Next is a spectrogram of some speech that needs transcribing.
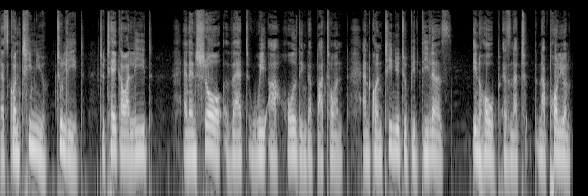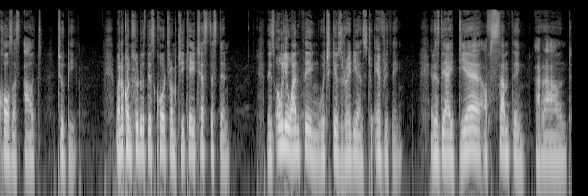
Let's continue to lead, to take our lead, and ensure that we are holding the baton and continue to be dealers in hope, as Nat- Napoleon calls us out to be. When I conclude with this quote from G.K. Chesterton There's only one thing which gives radiance to everything it is the idea of something around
